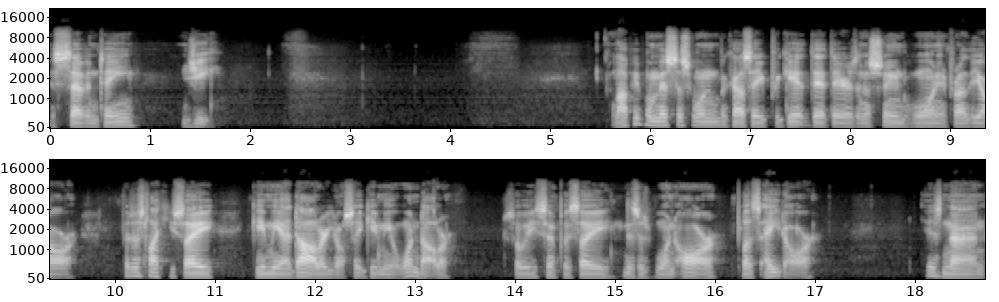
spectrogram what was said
is 17g. A lot of people miss this one because they forget that there's an assumed 1 in front of the R. But just like you say, give me a dollar, you don't say give me a $1. So we simply say this is 1R plus 8R is 9R.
